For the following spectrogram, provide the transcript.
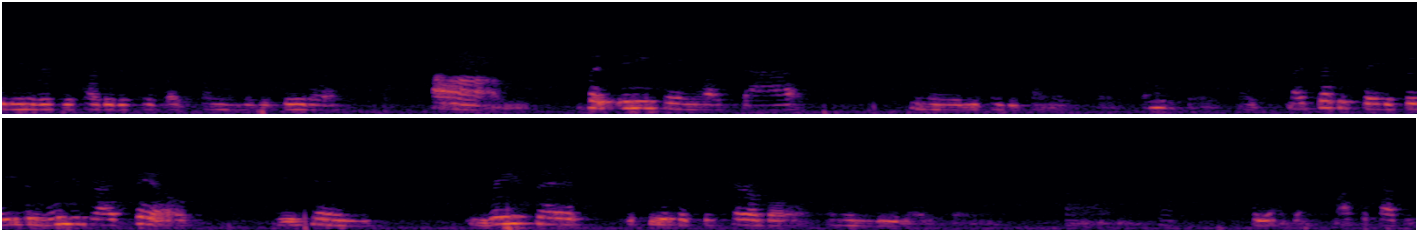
the University Harvard this is like unlimited data. Um, but anything like that, you know, you can be kind of like, oh, like, my stuff is safe. So even when your drive fails, you can erase it, see if it's repairable, and then reload things. Um, so yeah, again, lots of copies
